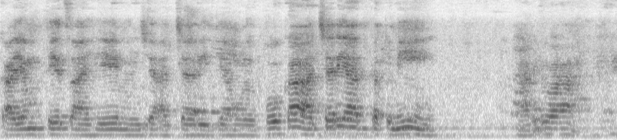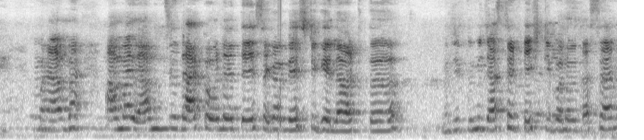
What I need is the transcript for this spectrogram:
कायम तेच आहे म्हणजे आचारी त्यामुळे. हो का? आचारी आहात का तुम्ही? अरे वा मग आम्हा- आम्हाला आमचं दाखवलं ते सगळं वेस्ट गेलं वाटतं. म्हणजे तुम्ही जास्त टेस्टी बनवत असाल.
